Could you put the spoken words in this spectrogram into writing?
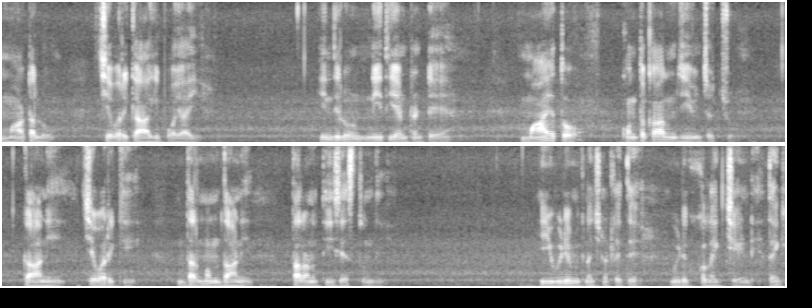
మాటలు చివరికి ఆగిపోయాయి. ఇందులో నీతి ఏమిటంటే మాయతో కొంతకాలం జీవించవచ్చు కానీ చివరికి ధర్మం దాని తలను తీసేస్తుంది. ఈ వీడియో మీకు నచ్చినట్లయితే వీడియోకి ఒక లైక్ చేయండి. థ్యాంక్ యూ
